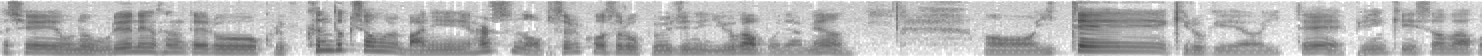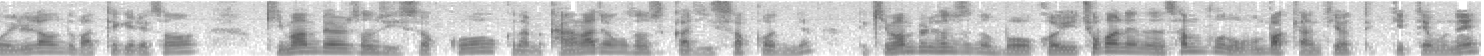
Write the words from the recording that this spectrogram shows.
사실 오늘 우리은행 상대로 그렇게 큰 득점을 많이 할 수는 없을 것으로 보여지는 이유가 뭐냐면 어 이때 기록이에요. 이때 BNK 썸하고 1라운드 맞대결에서 김한별 선수 있었고 그 다음에 강하정 선수까지 있었거든요. 김한별 선수는 뭐 거의 초반에는 3분, 5분밖에 안 뛰었기 때문에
